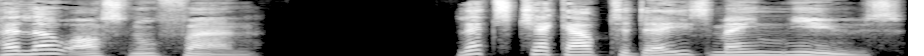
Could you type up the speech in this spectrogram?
Hello Arsenal fan. Let's check out today's main news.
